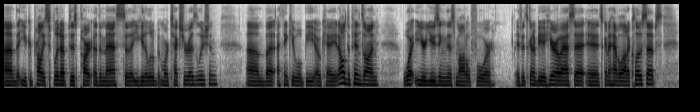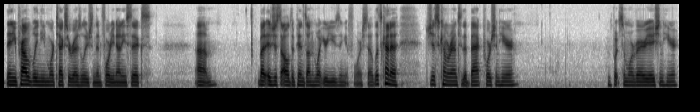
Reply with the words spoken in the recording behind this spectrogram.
um, that you could probably split up this part of the mask so that you get a little bit more texture resolution. Um, but I think it will be okay. It all depends on what you're using this model for. If it's going to be a hero asset and it's going to have a lot of close-ups, then you probably need more texture resolution than 4096. Um, but it just all depends on what you're using it for. So let's kind of just come around to the back portion here and put some more variation here.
